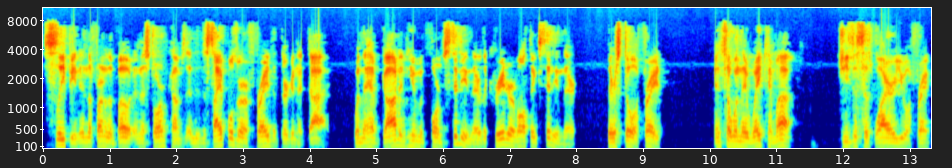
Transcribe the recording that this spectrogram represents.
sleeping in the front of the boat, and the storm comes, and the disciples are afraid that they're going to die. When they have God in human form sitting there, the creator of all things sitting there, they're still afraid. And so when they wake him up, Jesus says, Why are you afraid?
